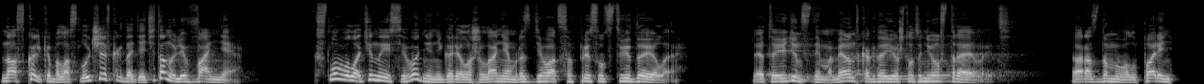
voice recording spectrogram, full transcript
но сколько было случаев, когда дети тонули в ванне?» К слову, Латина и сегодня не горела желанием раздеваться в присутствии Дейла. «Это единственный момент, когда её что-то не устраивает», – раздумывал парень,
